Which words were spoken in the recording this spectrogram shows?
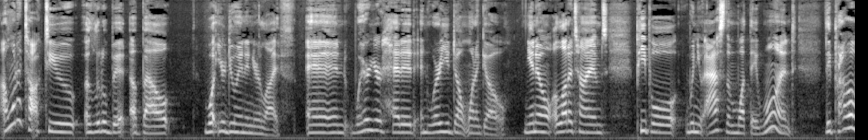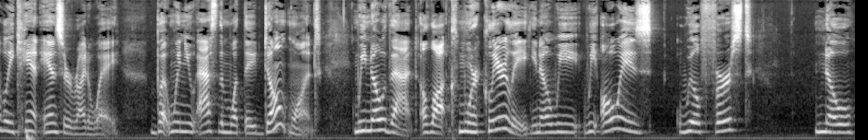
I want to talk to you a little bit about what you're doing in your life and where you're headed and where you don't want to go. You know, a lot of times, people, when you ask them what they want, they probably can't answer right away. But when you ask them what they don't want, we know that a lot more clearly. You know, we we always will first know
